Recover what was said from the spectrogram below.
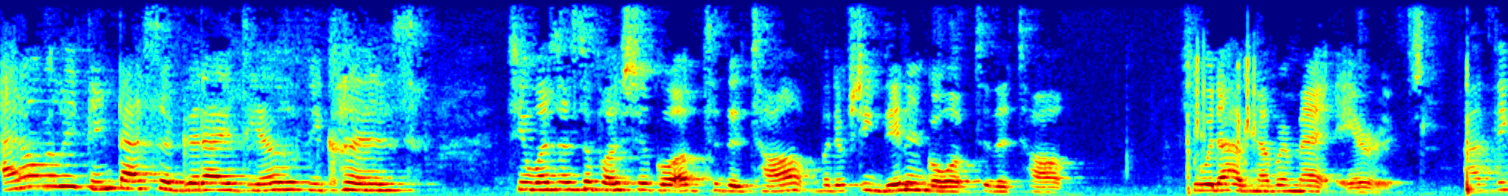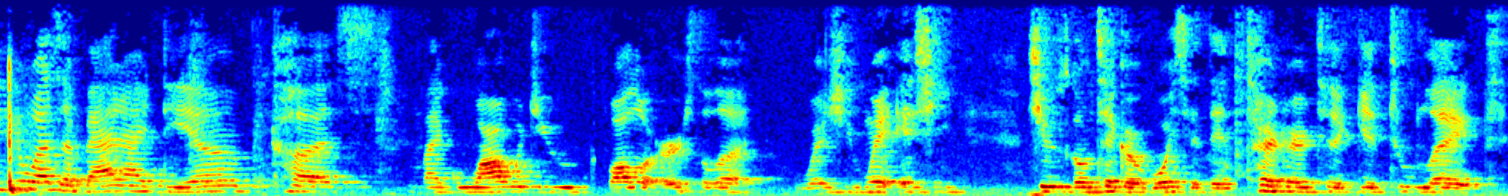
I don't really think that's a good idea because she wasn't supposed to go up to the top, but if she didn't go up to the top, she would have never met Eric. I think it was a bad idea because, like, why would you follow Ursula where she went and she she was gonna take her voice and then turn her to get two legs,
